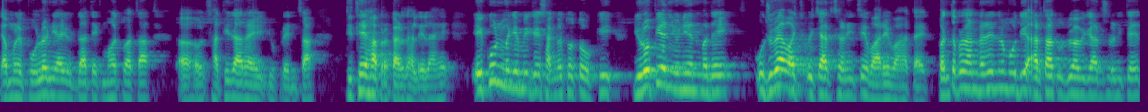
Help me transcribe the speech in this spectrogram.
त्यामुळे पोलंड या युद्धात एक महत्त्वाचा साथीदार आहे युक्रेनचा तिथे हा प्रकार झालेला आहे. एकूण म्हणजे मी जे सांगत होतो की युरोपियन युनियनमध्ये उजव्या वाच विचारसरणीचे वारे वाहत आहेत. पंतप्रधान नरेंद्र मोदी अर्थात उजव्या विचारसरणीचे आहेत.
